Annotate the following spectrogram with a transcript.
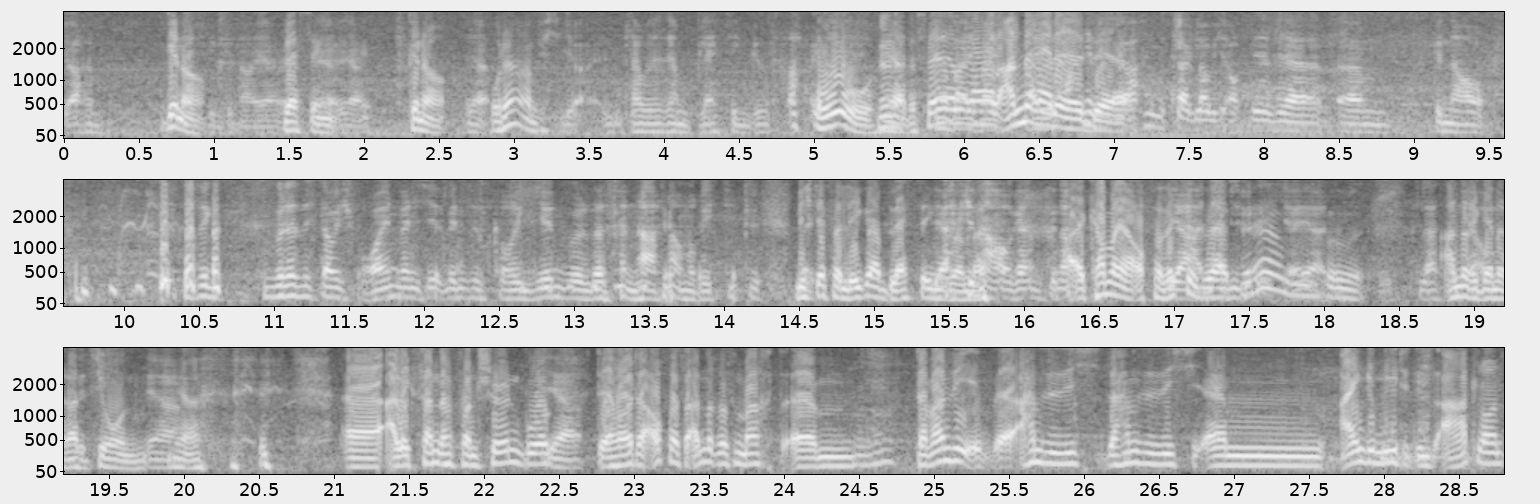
Joachim Genau. Blessing, genau, ja. Blessing. Ja, ja. Genau. Ja. Oder? Hab ich, Ja, ich glaube, Sie haben Blessing gesagt. Oh, Nur ja, das wäre aber weil- noch ein anderer, der- Joachim, der- Joachim ist da, glaube ich, auch sehr, sehr ähm, genau. Deswegen würde er sich, glaube ich, freuen, wenn ich, wenn ich das korrigieren würde, dass der Nachname richtig nicht der Verleger Blessing, Ja, sondern genau, ganz genau. Äh, kann man ja auch verwechselt Ja, werden. natürlich, ja, ja, so das ist Klassiker andere Generation. ja. Ja. Äh, Alexander von Schönburg, Ja. der heute auch was anderes macht. Ähm, Da waren Sie, äh, haben Sie sich, da haben Sie sich ähm, eingemietet ins Adlon.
